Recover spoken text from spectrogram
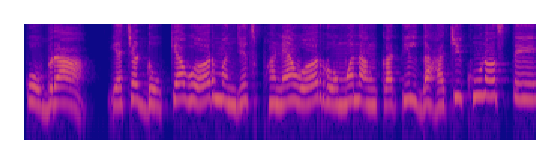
कोब्रा. याच्या डोक्यावर म्हणजेच फण्यावर रोमन अंकातील दहाची खूण असते.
